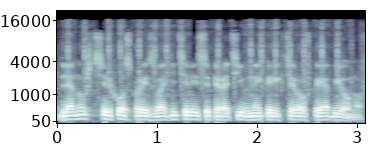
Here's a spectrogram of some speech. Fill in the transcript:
для нужд сельхозпроизводителей с оперативной корректировкой объемов.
